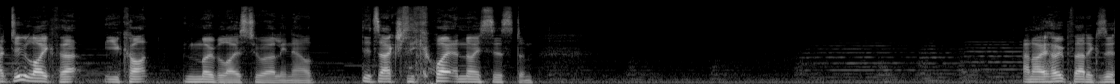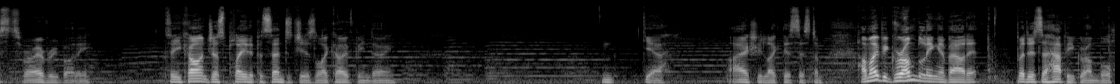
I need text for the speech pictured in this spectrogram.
I do like that you can't mobilize too early now. It's actually quite a nice system. And I hope that exists for everybody. So you can't just play the percentages like I've been doing. And yeah, I actually like this system. I might be grumbling about it, but it's a happy grumble.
